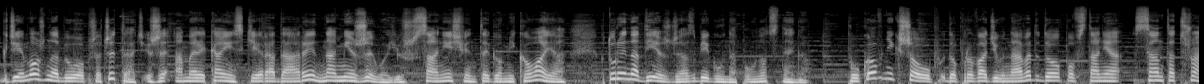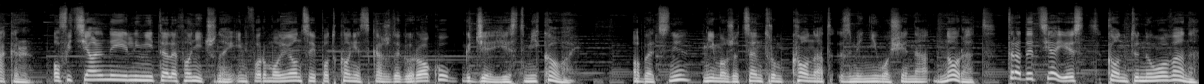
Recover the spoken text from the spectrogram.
gdzie można było przeczytać, że amerykańskie radary namierzyły już sanie świętego Mikołaja, który nadjeżdża z bieguna północnego. Pułkownik Szołp doprowadził nawet do powstania Santa Tracker, oficjalnej linii telefonicznej informującej pod koniec każdego roku, gdzie jest Mikołaj. Obecnie, mimo że centrum Konad zmieniło się na NORAD, tradycja jest kontynuowana.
